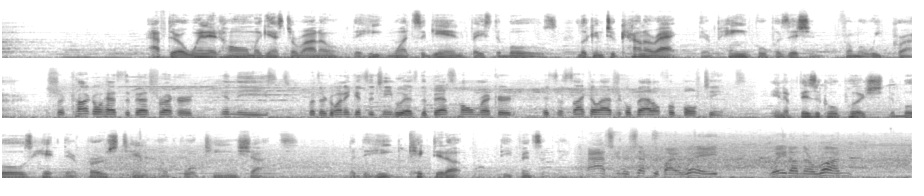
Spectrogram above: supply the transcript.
After a win at home against Toronto, the Heat once again faced the Bulls, looking to counteract their painful position from a week prior. Chicago has the best record in the East, but they're going against a team who has the best home record. It's a psychological battle for both teams. In a physical push, the Bulls hit their first 10 of 14 shots, but the Heat kicked it up defensively. Pass intercepted by Wade. Wade on the run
